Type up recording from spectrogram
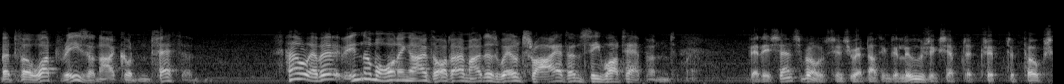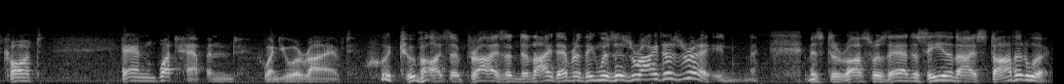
But for what reason, I couldn't fathom. However, in the morning, I thought I might as well try it and see what happened. Very sensible, since you had nothing to lose except a trip to Pope's Court. And what happened when you arrived? To my surprise and delight, everything was as right as rain. Mr. Ross was there to see that I started work.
